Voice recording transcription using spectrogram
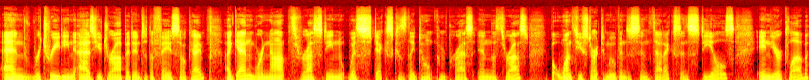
and retreating as you drop it into the face, okay? Again, we're not thrusting with sticks because they don't compress in the thrust, but once you start to move into synthetics and steels in your club,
